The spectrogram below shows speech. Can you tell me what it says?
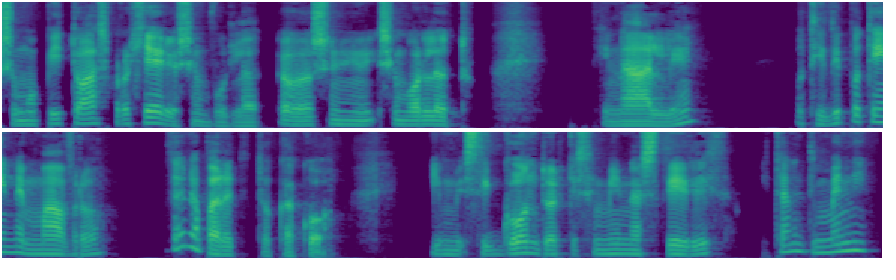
Χρησιμοποιεί το άσπρο χέρι ο συμβολό του. Την άλλη, οτιδήποτε είναι μαύρο δεν είναι απαραίτητο κακό. Στην Κόντορ και στη Μίνα Στήριθ ήταν εντυμένοι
